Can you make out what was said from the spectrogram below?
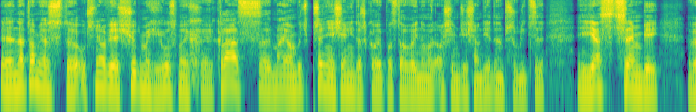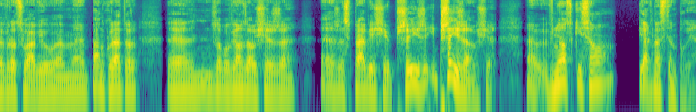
E, Natomiast uczniowie siódmych i ósmych klas mają być przeniesieni do szkoły podstawowej numer 81 przy ulicy Jastrzębiej we Wrocławiu. Pan kurator e, zobowiązał się, że, e, że sprawie się przyjrzy i przyjrzał się. E, Wnioski są jak następuje.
